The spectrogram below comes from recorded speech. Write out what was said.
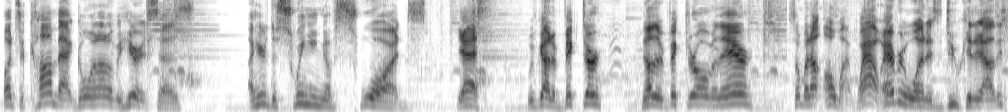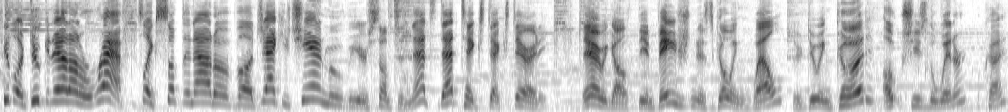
Bunch of combat going on over here, it says. I hear the swinging of swords. Yes, we've got a victor, another victor over there. Someone else. Oh my, wow, everyone is duking it out. These people are duking it out on a raft. It's like something out of a Jackie Chan movie or something. That's That takes dexterity. There we go. The invasion is going well. They're doing good. Oh, she's the winner. Okay.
